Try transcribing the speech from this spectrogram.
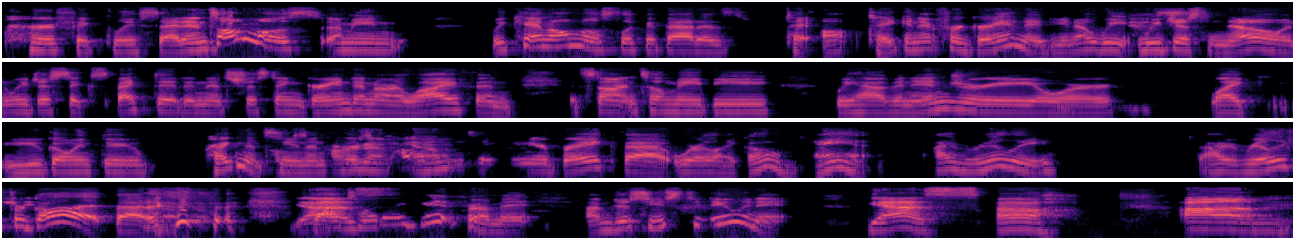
perfectly said. And it's almost, I mean, we can almost look at that as uh, taking it for granted you know we, yes. we just know and we just expect it and it's just ingrained in our life and it's not until maybe we have an injury or like you going through pregnancy and then postpartum, yeah. taking your break that we're like oh man i really i really forgot that yes. that's what i get from it i'm just used to doing it yes oh um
